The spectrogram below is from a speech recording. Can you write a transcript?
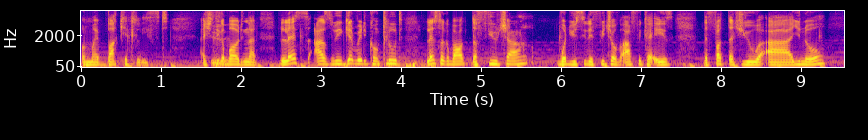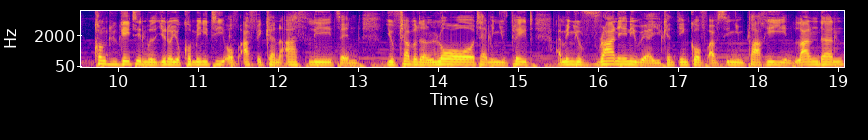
on my bucket list. I should Is think about it in that. Let's as we get ready to conclude, let's talk about the future. What you see the future of Africa is the fact that you are, you know, congregating with you know your community of African athletes and you've traveled a lot. I mean, you've played. I mean, you've run anywhere you can think of. I've seen you in Paris, in London.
